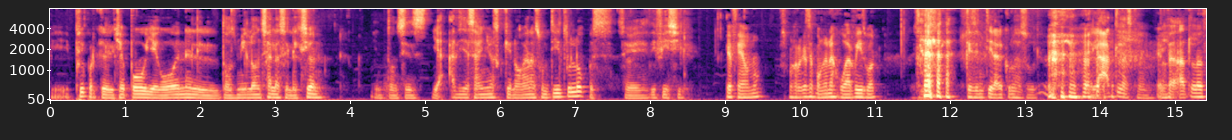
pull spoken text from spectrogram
sí, porque el Chepo llegó en el 2011 a la selección. Entonces, ya a 10 años que no ganas un título, pues se ve difícil. Qué feo, ¿no? Es mejor que se pongan a jugar béisbol. ¿Qué sentirá el Cruz Azul? El Atlas, El Atlas.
